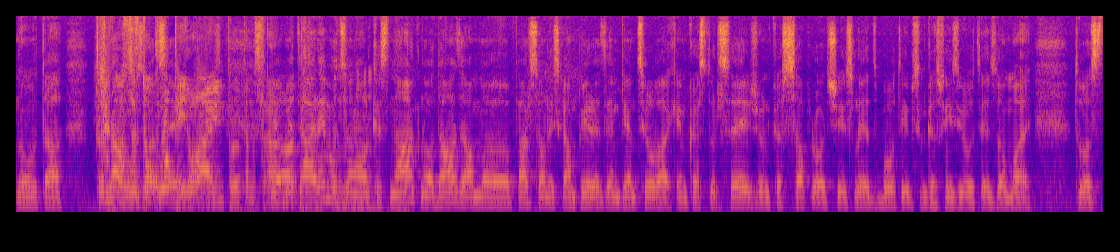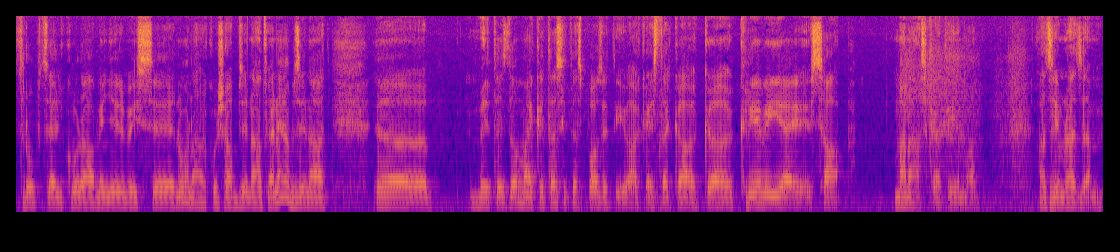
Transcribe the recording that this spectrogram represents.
nu, tā, tur nav tas kopīgi vaina, protams, rāda. Jā, bet tā ir emocionāli, mm -hmm. kas nāk no daudzām personiskām pieredzēm tiem cilvēkiem, kas tur sēž un kas saprot šīs lietas būtības un kas izjūt, es domāju, tos strupceļus, kurā viņi ir visi nonākuši apzināti vai neapzināti. Uh, bet es domāju, ka tas ir tas pozitīvākais. Kā Krievijai sāp manā skatījumā, acīm redzami,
